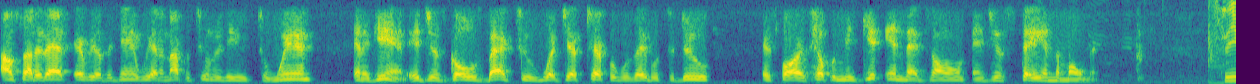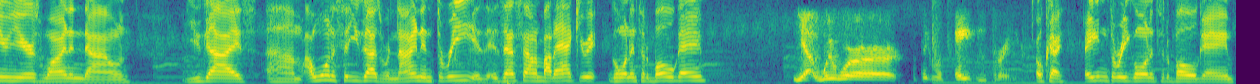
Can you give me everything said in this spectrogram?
Outside of that, every other game we had an opportunity to win. And again, it just goes back to what Jeff Tedford was able to do as far as helping me get in that zone and just stay in the moment. Senior year's winding down. You guys, um, I want to say you guys were nine and three. Is, is that sound about accurate going into the bowl game? Yeah, we were. I think it was eight and three. Okay, eight and three going into the bowl game.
